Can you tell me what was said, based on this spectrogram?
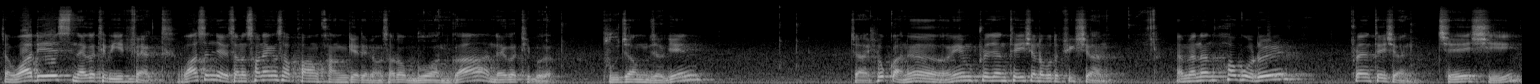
자, what is negative effect? what은 여기서는 선행사 포함 관계대명사로 무언가 negative 부정적인 자, 효과는 in presentation of the fiction 하면은 허구를 presentation 제시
